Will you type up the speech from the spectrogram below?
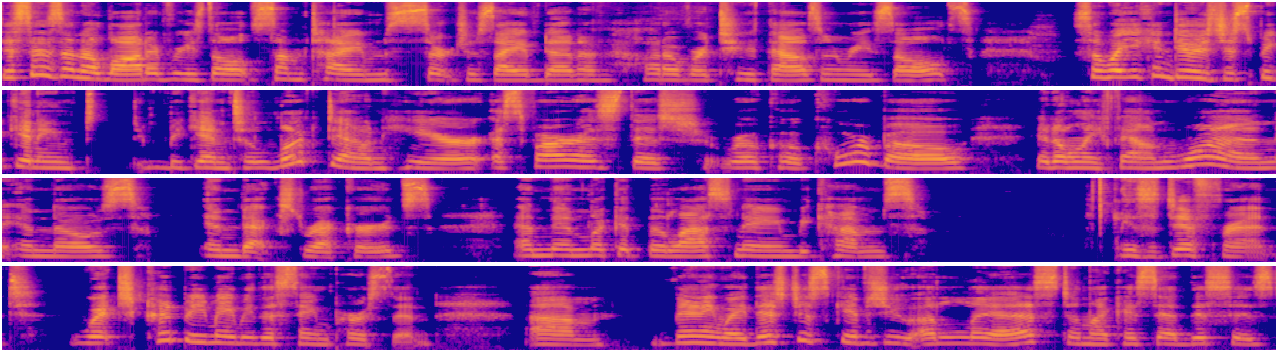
this isn't a lot of results. Sometimes searches I have done have had over 2,000 results. So what you can do is just beginning begin to look down here. As far as this Rocco Corbo, it only found one in those indexed records. And then look at the last name becomes is different, which could be maybe the same person. Um, but anyway, this just gives you a list. And like I said, this is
